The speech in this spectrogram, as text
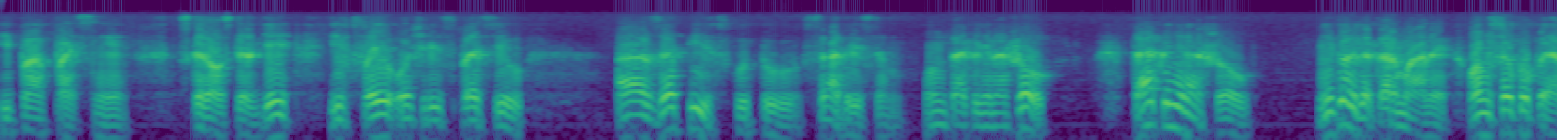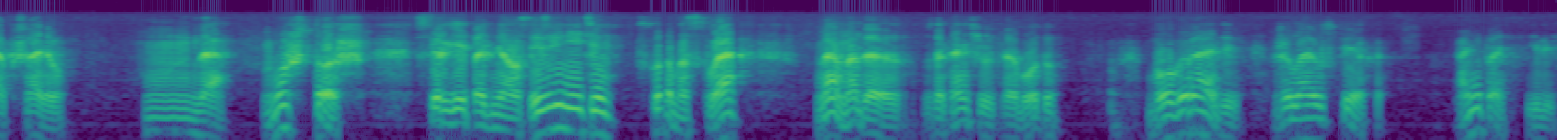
и поопаснее, сказал Сергей и в свою очередь спросил: "А записку ту с адресом он так и не нашел?» Так и не нашел. Не только карманы, он все купе обшарил. М-да. Ну что ж, Сергей поднялся. Извините, скоро Москва. Нам надо заканчивать работу. Бога ради, желаю успеха. Они простились.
